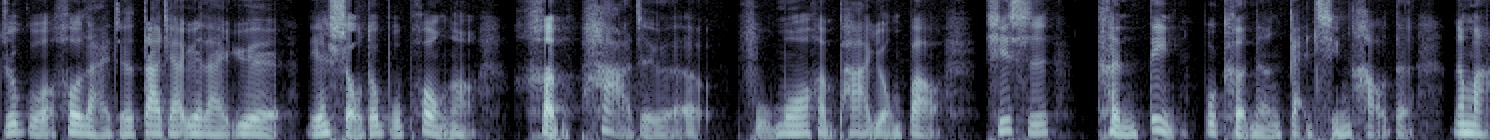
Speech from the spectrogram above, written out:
如果后来就大家越来越连手都不碰啊，很怕这个抚摸，很怕拥抱。其实肯定不可能感情好的。那么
